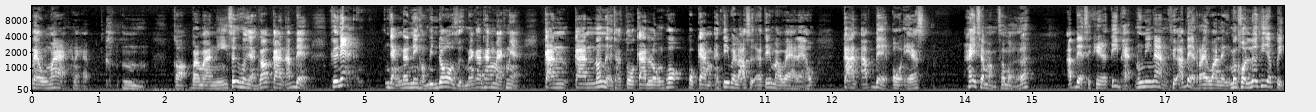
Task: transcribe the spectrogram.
เร็วมากนะครับ อืม ก็ประมาณนี้ซึ่งส่วนใหญ่ก็การอัปเดต คือเนี่ย อย่างกรณีของ Windows หรือแม้กระทั่ง Mac เนี่ย การการนอกเหนือจากตัวการลงพวกโปรแกรมแอนตี้ไวรัสหรือ anti-malware แล้ว การอัปเดต OS ให้สม่ำเสมอ อัปเดต security patch นู่นนี่นั่น คืออัปเดตรายวันเลยบางคนเลือกที่จะปิด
